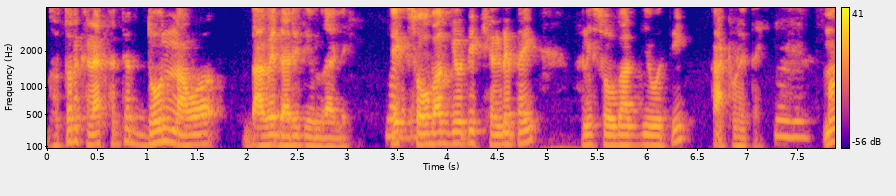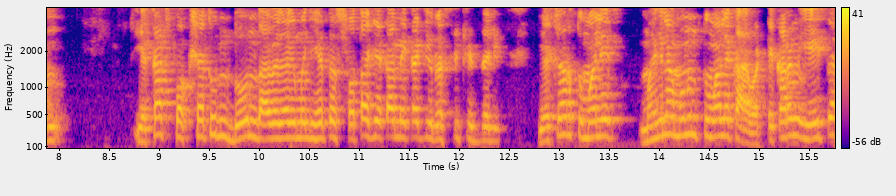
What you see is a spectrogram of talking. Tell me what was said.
धोतरखेड्यात सध्या दोन नावं दावेदारीत येऊन राहिले एक. सौभाग्यवती खेरडेताई आणि सौभाग्यवती काठोडेताई. मग एकाच पक्षातून दोन दावेदारी म्हणजे हे तर स्वतःच एकामेकाची रस्सी खेच झाली. याच्यावर तुम्हाला एक महिला म्हणून तुम्हाला काय वाटते? कारण यायचं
